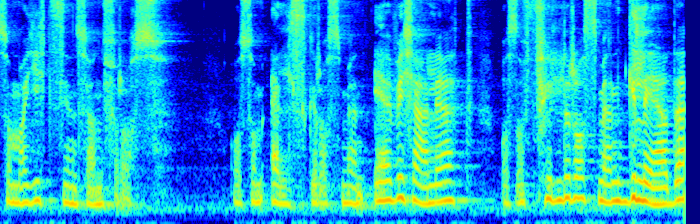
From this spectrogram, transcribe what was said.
som har gitt sin sønn for oss, og som elsker oss med en evig kjærlighet, og som fyller oss med en glede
